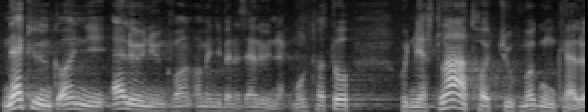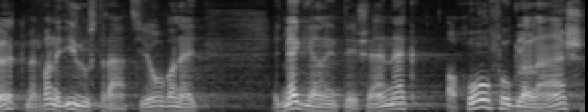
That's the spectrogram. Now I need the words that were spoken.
Nekünk annyi előnyünk van, amennyiben ez előnynek mondható, hogy mi ezt láthatjuk magunk előtt, mert van egy illusztráció, van egy egy megjelenítése ennek, a honfoglalás,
